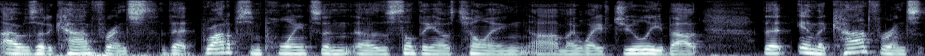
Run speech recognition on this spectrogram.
I was at a conference that brought up some points, and uh, something I was telling uh, my wife Julie about. That in the conference,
